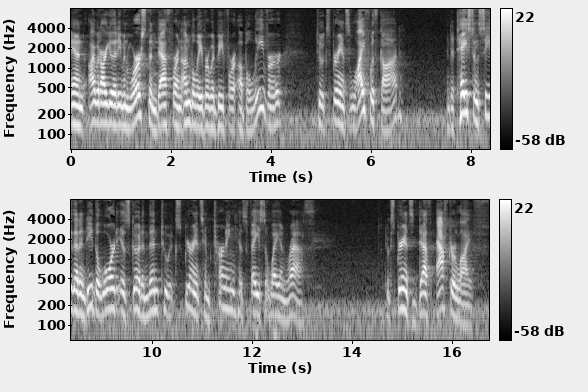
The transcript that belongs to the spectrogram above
And I would argue that even worse than death for an unbeliever would be for a believer to experience life with God and to taste and see that indeed the Lord is good, and then to experience Him turning His face away in wrath, to experience death after life,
